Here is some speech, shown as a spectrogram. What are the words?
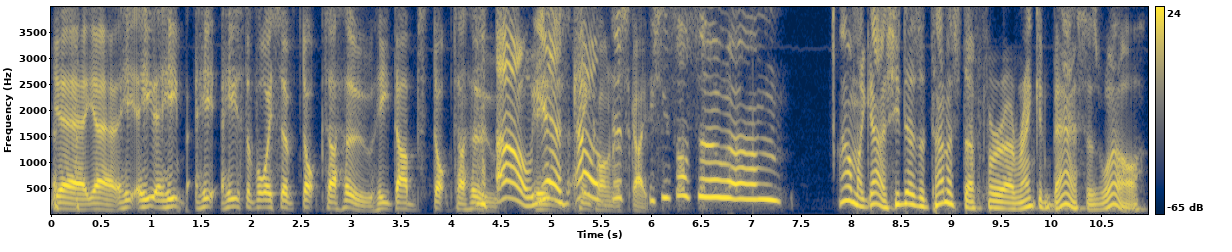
Yeah, yeah. He, he he he he's the voice of Doctor Who. He dubs Doctor Who. Oh yes. King oh, Kong this- Escapes. he's also um. Oh my gosh, he does a ton of stuff for uh, Rankin Bass as well.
